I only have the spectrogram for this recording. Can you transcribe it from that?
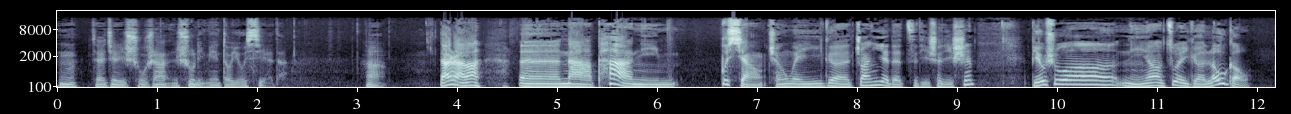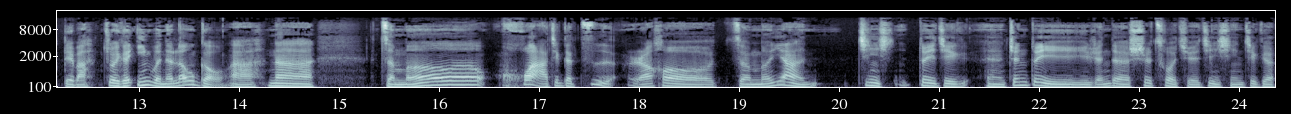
嗯，在这里书上书里面都有写的，啊，当然了，呃，哪怕你不想成为一个专业的字体设计师，比如说你要做一个 logo，对吧？做一个英文的 logo 啊，那怎么画这个字，然后怎么样进行对这个嗯，针对人的视错觉进行这个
